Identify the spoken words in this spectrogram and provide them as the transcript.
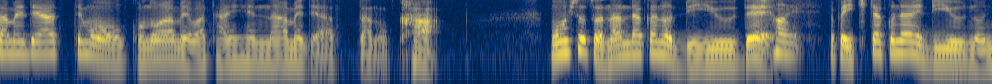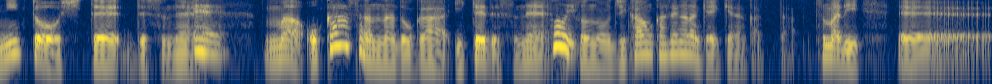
雨であっても、この雨は大変な雨であったのか、もう一つは何らかの理由で、はい。やっぱり行きたくない理由の2としてですね、えまあ、お母さんなどがいてですね、はいその時間を稼がなきゃいけなかった。つまり、え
